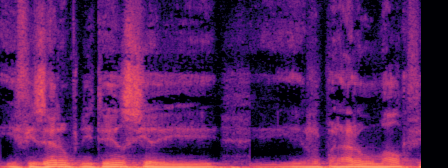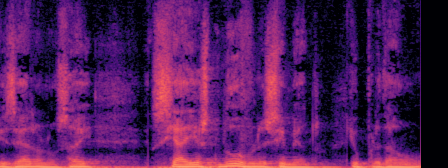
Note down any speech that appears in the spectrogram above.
e fizeram penitência e, e repararam o mal que fizeram, não sei, se há este novo nascimento que o perdão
